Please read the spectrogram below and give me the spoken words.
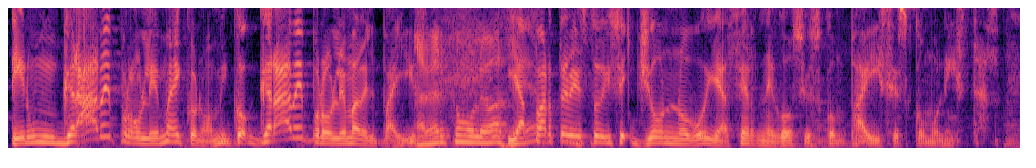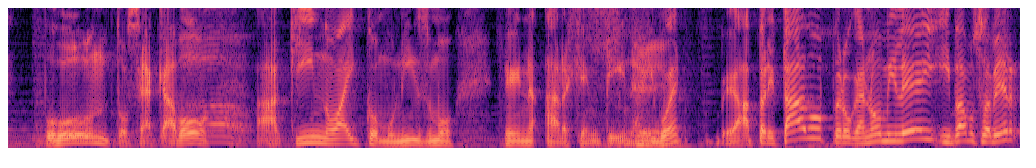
tiene un grave problema económico, grave problema del país. A ver cómo le va a Y hacer. aparte de esto dice, yo no voy a hacer negocios con países comunistas. Punto, se acabó. Aquí no hay comunismo en Argentina. Y bueno, apretado, pero ganó Milei y vamos a ver,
